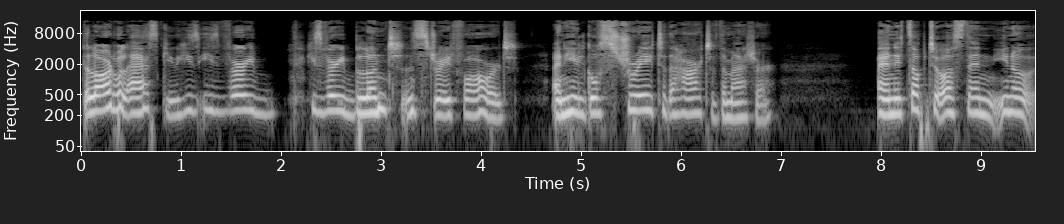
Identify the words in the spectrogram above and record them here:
the Lord will ask you. He's he's very he's very blunt and straightforward, and he'll go straight to the heart of the matter. And it's up to us then, you know.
